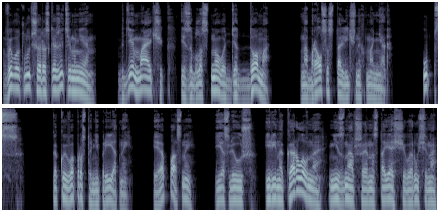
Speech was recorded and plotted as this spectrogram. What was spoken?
Вы вот лучше расскажите мне, где мальчик из областного детдома набрался столичных манер? Упс, какой вопрос-то неприятный и опасный. Если уж Ирина Карловна, не знавшая настоящего Русина,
